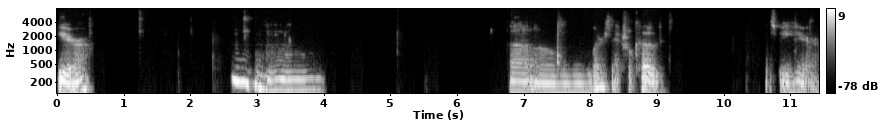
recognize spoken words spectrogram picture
Here. Um, where's the actual code? Must be here.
